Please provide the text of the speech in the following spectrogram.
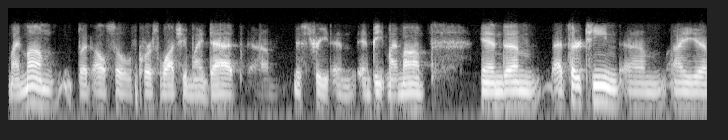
my mom, but also, of course, watching my dad um, mistreat and, and beat my mom. And um, at 13, um, I uh,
